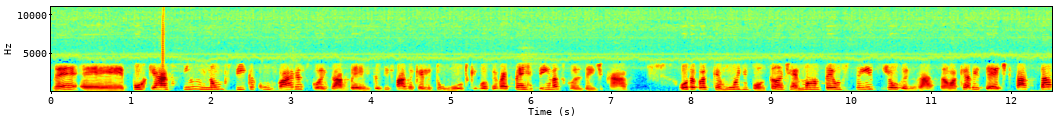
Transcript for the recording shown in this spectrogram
Né? É, porque assim não fica com várias coisas abertas e faz aquele tumulto que você vai perdendo as coisas dentro de casa. Outra coisa que é muito importante é manter o senso de organização, aquela ideia de que está, tá,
